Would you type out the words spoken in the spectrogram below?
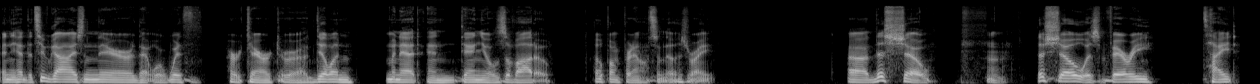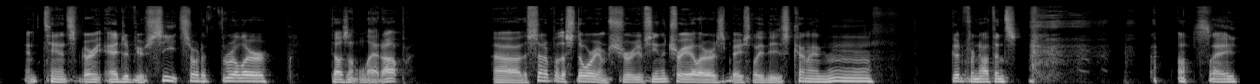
and you had the two guys in there that were with her character, uh, Dylan Minnette and Daniel Zovatto. Hope I'm pronouncing those right. Uh, this show, hmm, this show was very tight and tense, very edge of your seat sort of thriller. Doesn't let up. Uh, the setup of the story, I'm sure you've seen the trailer, is basically these kind of mm, good for nothings. I'll say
